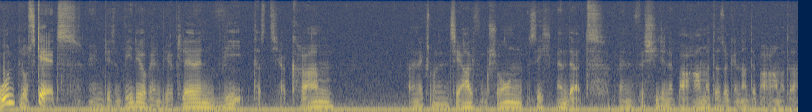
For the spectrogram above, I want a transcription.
Und los geht's! In diesem Video werden wir erklären, wie das Diagramm einer Exponentialfunktion sich ändert, wenn verschiedene Parameter, sogenannte Parameter,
